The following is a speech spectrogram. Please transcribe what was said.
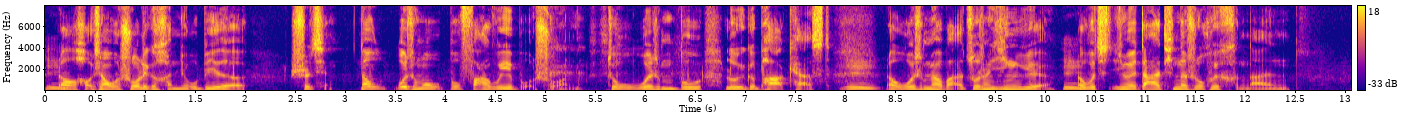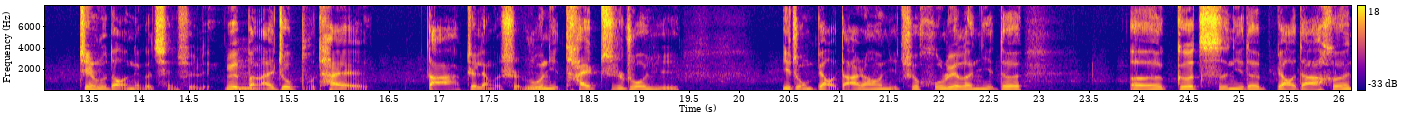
嗯然后好像我说了一个很牛逼的事情。那为什么我不发微博说呢？就我为什么不录一个 podcast？嗯然后我为什么要把它做成音乐？嗯然后我因为大家听的时候会很难进入到那个情绪里，因为嗯本来就不太搭这两个事。如果你太执着于一种表达，然后你去忽略了你的呃歌词、你的表达和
